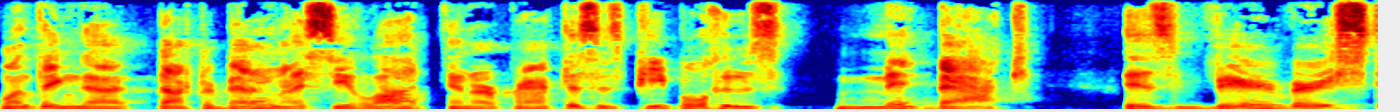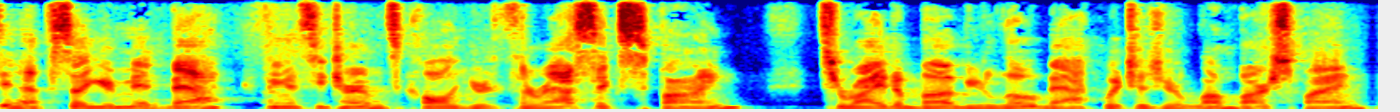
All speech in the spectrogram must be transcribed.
One thing that Dr. Ben and I see a lot in our practice is people whose mid back is very, very stiff. So your mid back, fancy term, it's called your thoracic spine. It's right above your low back, which is your lumbar spine.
